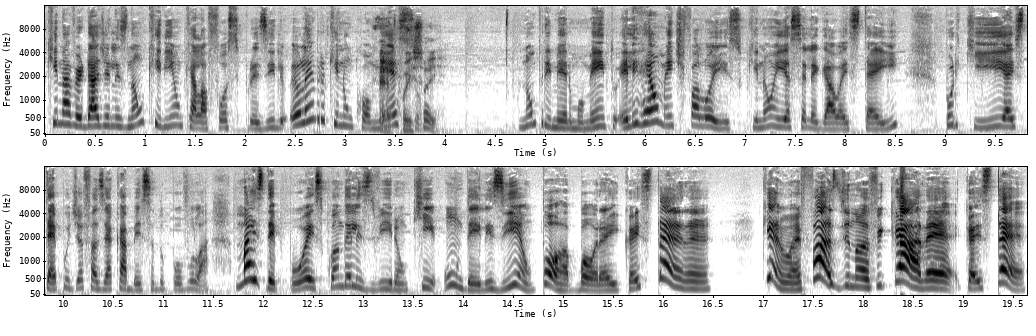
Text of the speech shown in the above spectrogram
que na verdade eles não queriam que ela fosse pro exílio. Eu lembro que no começo. É, foi isso aí num primeiro momento, ele realmente falou isso, que não ia ser legal a Esté ir, porque a Esté podia fazer a cabeça do povo lá. Mas depois, quando eles viram que um deles iam, porra, bora ir com a Esté, né? Que é mais fácil de não ficar, né? Com a Esté.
